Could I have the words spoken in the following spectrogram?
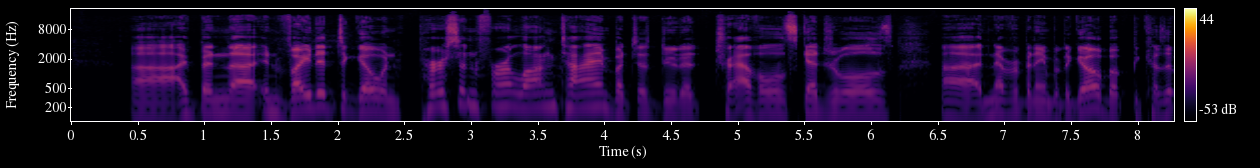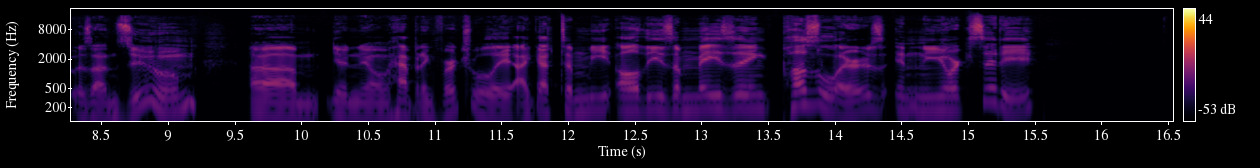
Uh, I've been uh, invited to go in person for a long time, but just due to travel schedules, uh, I've never been able to go. But because it was on Zoom, um, you know, happening virtually, I got to meet all these amazing puzzlers in New York City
